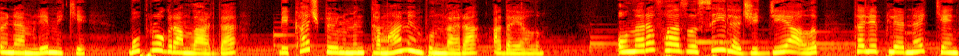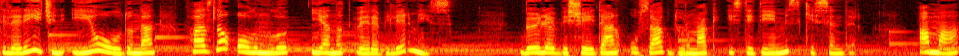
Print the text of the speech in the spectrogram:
önemli mi ki bu programlarda birkaç bölümün tamamen bunlara adayalım. Onlara fazlasıyla ciddiye alıp taleplerine kendileri için iyi olduğundan fazla olumlu yanıt verebilir miyiz? Böyle bir şeyden uzak durmak istediğimiz kesindir. Ama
